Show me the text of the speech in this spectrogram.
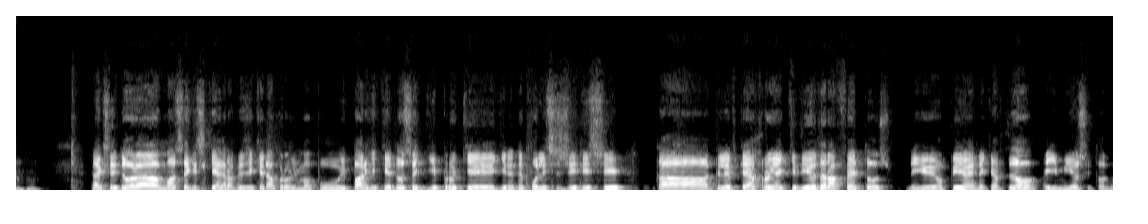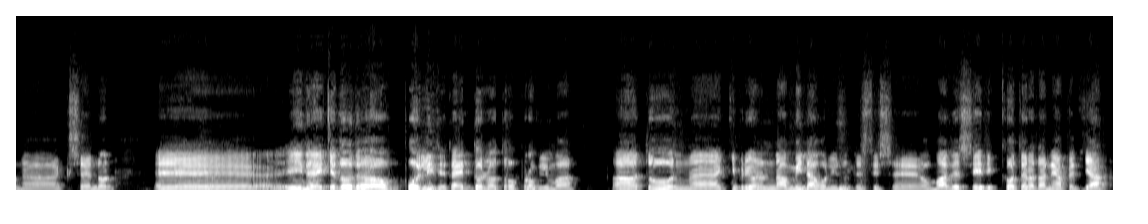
Mm-hmm. Εντάξει, τώρα μας έχεις και αγραφήσει και ένα πρόβλημα που υπάρχει και εδώ στην Κύπρο και γίνεται πολλή συζήτηση τα τελευταία χρόνια και ιδιότερα φέτος, η οποία είναι και αυτό η μείωση των ξένων. Ε, είναι και εδώ το πολύ έντονο το πρόβλημα των ε, Κυπρίων να μην αγωνίζονται στις ε, ομάδες, ειδικότερα τα νέα παιδιά.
